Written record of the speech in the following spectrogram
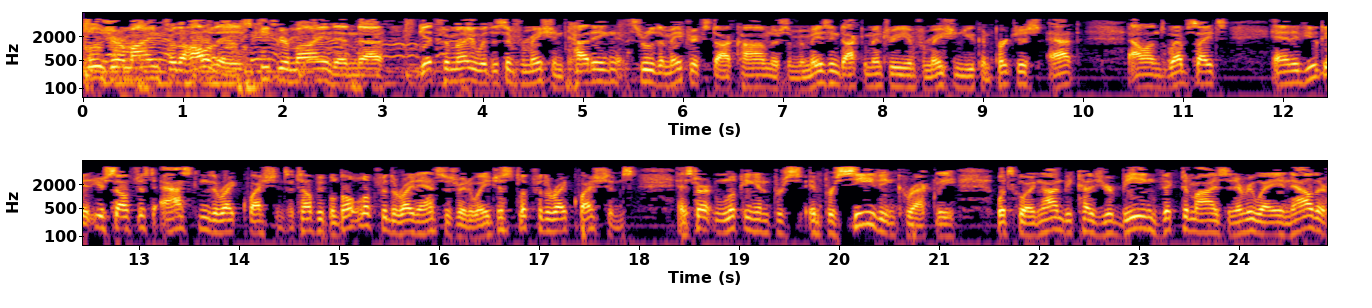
don't lose your mind for the holidays. Keep your mind and uh, get familiar with this information. CuttingThroughTheMatrix.com. There's some amazing documentary information you can purchase at Alan's websites. And if you get yourself just asking the right questions, I tell people don't look for the right answers right away. Just look for the right questions and start looking and, per- and perceiving correctly what's going on because you're being victimized in every way. And now they're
